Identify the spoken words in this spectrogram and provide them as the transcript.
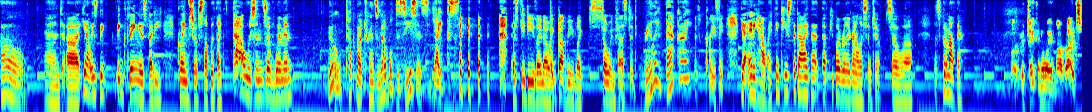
Oh, and uh, you know his big big thing is that he claims to have slept with like thousands of women. Ooh, talk about transmittable diseases. Yikes. STDs, I know. It got to be like so infested. Really? That guy? It's crazy. Yeah, anyhow, I think he's the guy that, that people are really going to listen to. So uh, let's put him out there. Well, you're taking away my rights,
